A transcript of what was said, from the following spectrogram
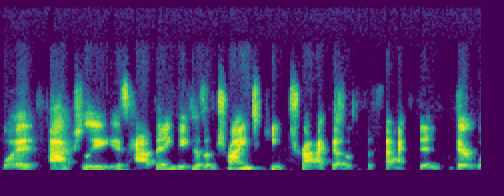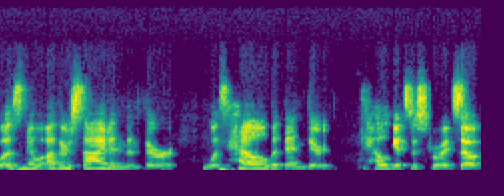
what actually is happening because I'm trying to keep track of the fact that there was no other side and then there was hell, but then there hell gets destroyed. So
